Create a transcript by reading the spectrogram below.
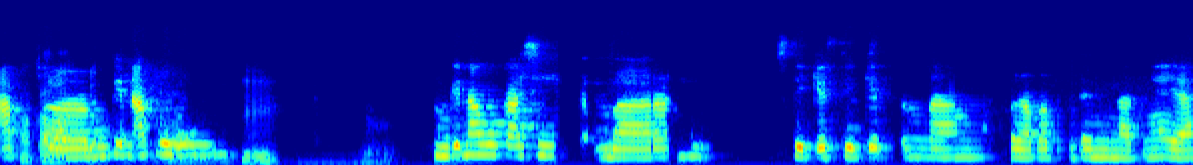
Ap- Oh, kalau- eh, mungkin aku Mm. Mungkin aku kasih gambaran sedikit-sedikit tentang beberapa bidang minatnya ya.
